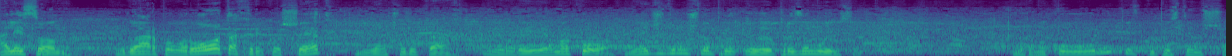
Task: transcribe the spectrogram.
Алісон. Удар по воротах, рикошет. М'яч у руках Ігоря Єрмакова. М'яч зручно е, приземлився. Єрмакова у руки вкупі з тим, що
